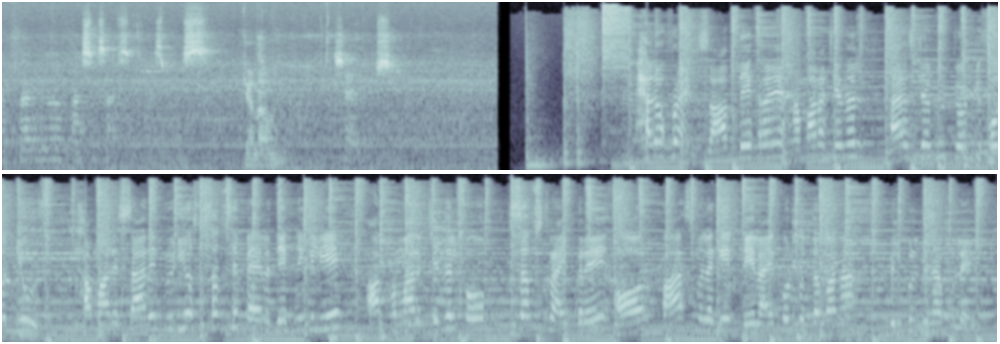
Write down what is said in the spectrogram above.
लगभग पाँच सौ सात सौ के आसपास। क्या नाम है? शायद हेलो फ्रेंड्स आप देख रहे हैं हमारा channel S W twenty four news हमारे सारे वीडियो सबसे पहले देखने के लिए आप हमारे चैनल को सब्सक्राइब करें और पास में लगे बेल आइकन को दबाना बिल्कुल भी ना भूलें।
